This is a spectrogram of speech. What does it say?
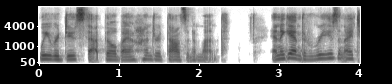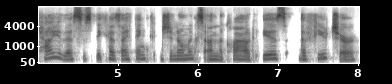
we reduced that bill by 100,000 a month. And again, the reason I tell you this is because I think genomics on the cloud is the future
